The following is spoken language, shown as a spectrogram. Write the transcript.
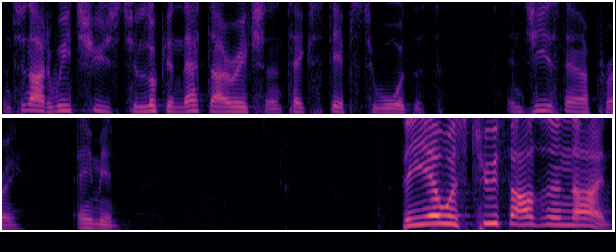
And tonight we choose to look in that direction and take steps towards it. In Jesus' name I pray. Amen. The year was 2009,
